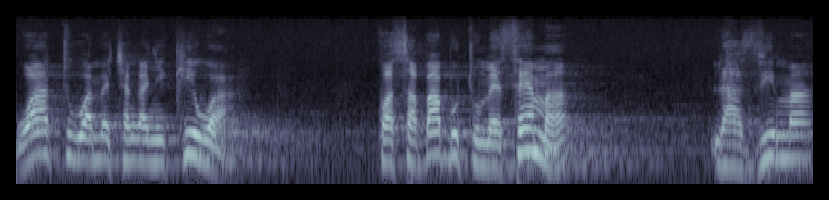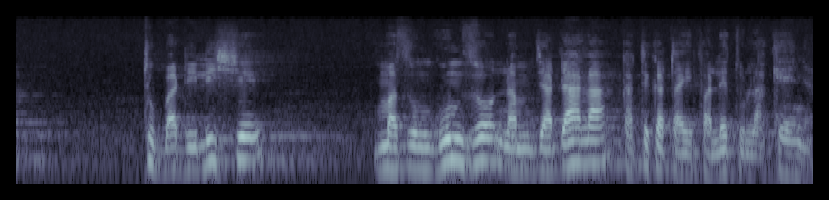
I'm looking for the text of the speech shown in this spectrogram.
Watu wamechanganyikiwa. Kwa sababu tumesema lazima tubadilishe mazungumzo na mjadala katika taifa letu la Kenya.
